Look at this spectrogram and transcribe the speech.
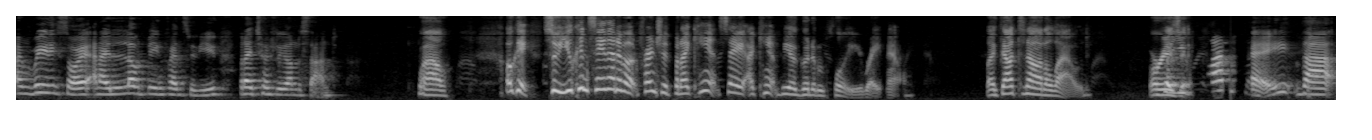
I'm really sorry. And I loved being friends with you, but I totally understand. Wow. Okay. So you can say that about friendship, but I can't say I can't be a good employee right now. Like that's not allowed. Or but is you it? can say that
